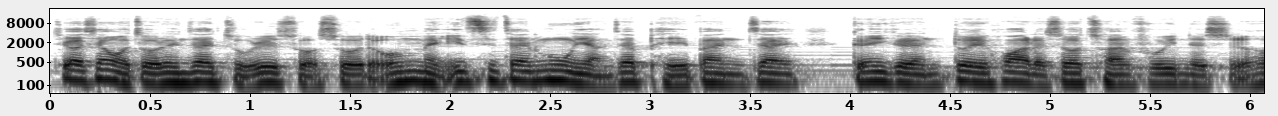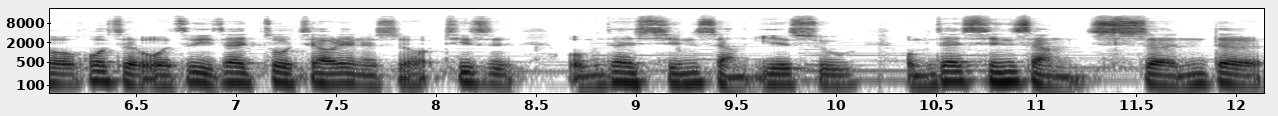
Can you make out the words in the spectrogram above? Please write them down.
就好像我昨天在主日所说的，我们每一次在牧养、在陪伴、在跟一个人对话的时候、传福音的时候，或者我自己在做教练的时候，其实我们在欣赏耶稣，我们在欣赏神的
